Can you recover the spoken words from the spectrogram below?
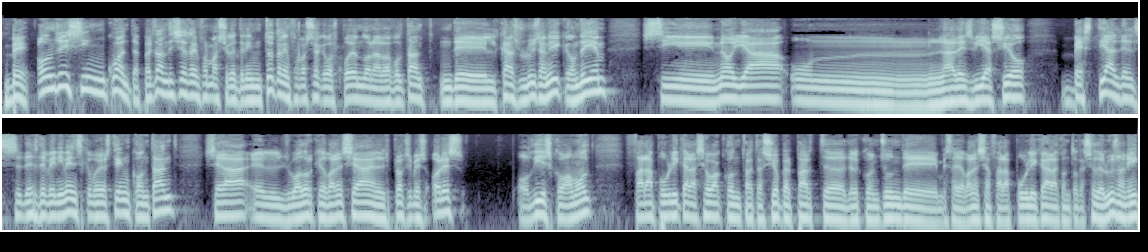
Bé, 11 i 50, per tant, deixa la informació que tenim, tota la informació que vos podem donar al voltant del cas Luis Aní, que com dèiem, si no hi ha un... una desviació bestial dels esdeveniments que vos estem contant, serà el jugador que el València en les pròximes hores o dies com a molt, farà pública la seva contractació per part eh, del conjunt de Mestalla València, farà pública la contractació de Lusaní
